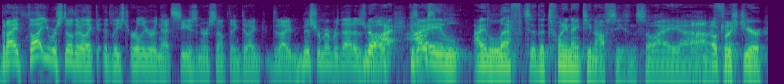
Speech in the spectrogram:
But I thought you were still there, like at least earlier in that season or something. Did I did I misremember that as no, well? Because I, I, was... I, left the 2019 off season, so I uh, ah, my okay. first year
